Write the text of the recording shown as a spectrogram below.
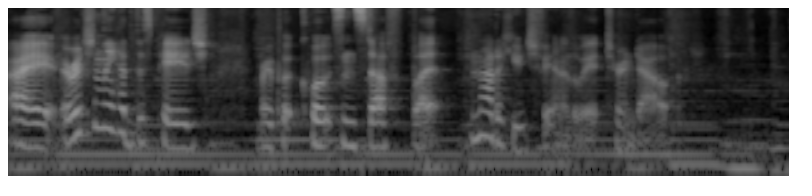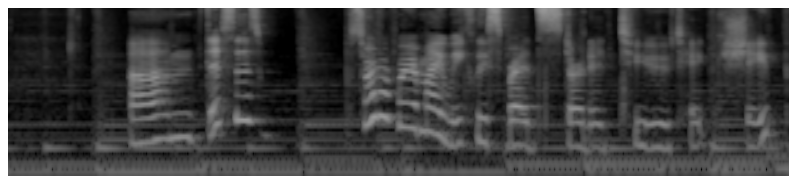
I originally had this page where I put quotes and stuff, but not a huge fan of the way it turned out. Um, this is sort of where my weekly spreads started to take shape.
